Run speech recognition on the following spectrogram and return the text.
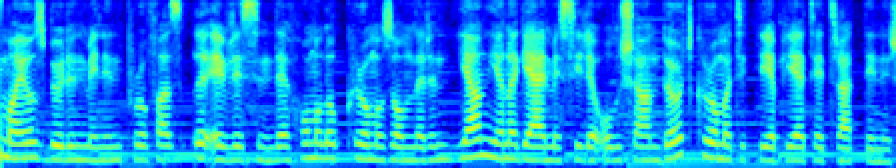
mayoz bölünmenin profaz I evresinde homolog kromozomların yan yana gelmesiyle oluşan 4 kromatitli yapıya tetrat denir.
